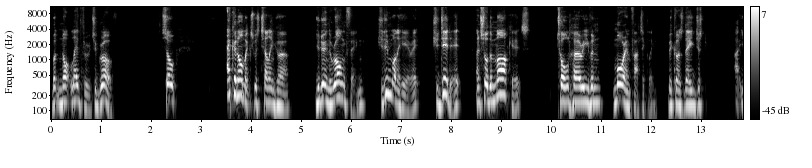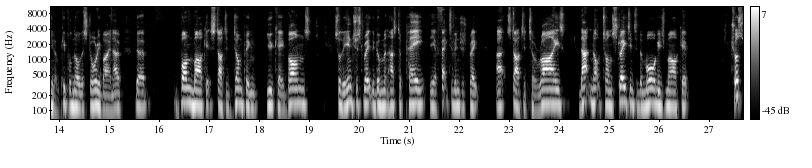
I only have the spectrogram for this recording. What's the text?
but not led through to growth. So economics was telling her, you're doing the wrong thing. She didn't want to hear it. She did it. And so the markets told her even more emphatically because they just, uh, you know, people know the story by now. The bond market started dumping UK bonds. So the interest rate the government has to pay, the effective interest rate uh, started to rise. That knocked on straight into the mortgage market. Truss,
